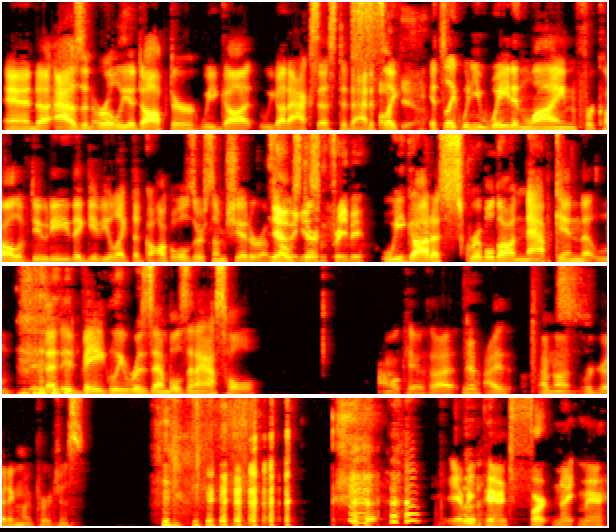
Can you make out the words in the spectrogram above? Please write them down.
And uh, as an early adopter, we got we got access to that. It's Fuck like yeah. it's like when you wait in line for Call of Duty, they give you like the goggles or some shit or a yeah, poster get some freebie. we got a scribbled on napkin that that it vaguely resembles an asshole. I'm okay with that. Yeah. I I'm not regretting my purchase. Every parent's fart nightmare.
